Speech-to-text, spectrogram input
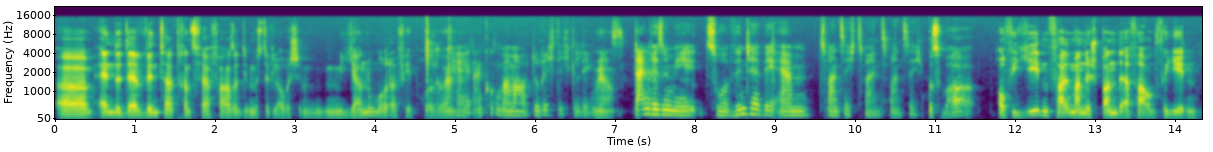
Ähm, Ende der Wintertransferphase, die müsste, glaube ich, im Januar oder Februar sein. Okay, dann gucken wir mal, ob du richtig gelegen Ja. hast. Dein Resümee zur Winter-WM 2022. Es war auf jeden Fall mal eine spannende Erfahrung für jeden.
